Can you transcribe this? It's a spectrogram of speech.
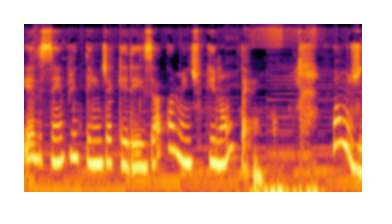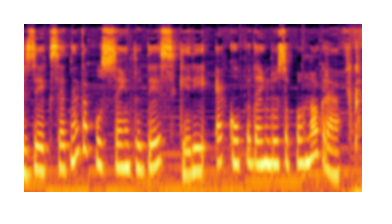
ele sempre tende a querer exatamente o que não tem. Vamos dizer que 70% desse querer é culpa da indústria pornográfica.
